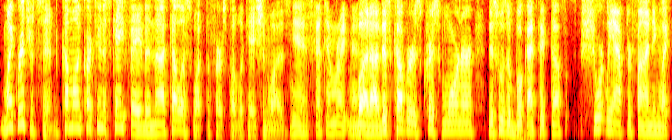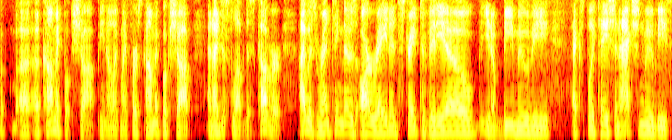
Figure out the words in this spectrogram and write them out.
Mike Richardson, come on, cartoonist kayfabe, and uh, tell us what the first publication was. Yeah, it's got them right, man. But uh, this cover is Chris Warner. This was a book I picked up shortly after finding like a, a, comic book shop, you know, like my first comic book shop, and I just loved this cover. I was renting those R-rated, straight-to-video, you know, B-movie exploitation action movies,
